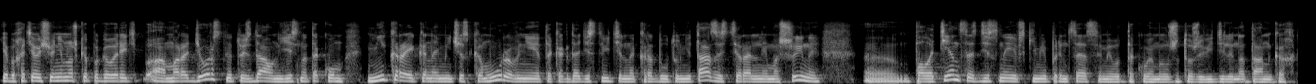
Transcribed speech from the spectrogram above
Я бы хотел еще немножко поговорить о мародерстве. То есть, да, он есть на таком микроэкономическом уровне. Это когда действительно крадут унитазы, стиральные машины, э, полотенца с диснеевскими принцессами. Вот такое мы уже тоже видели на танках.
